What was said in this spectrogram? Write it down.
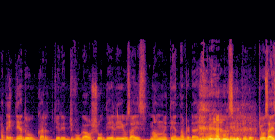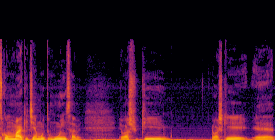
até entendo o cara querer divulgar o show dele e usar isso. Não, não entendo, na verdade. Não, não consigo entender, porque usar isso como marketing é muito ruim, sabe? Eu acho que. Eu acho que é,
